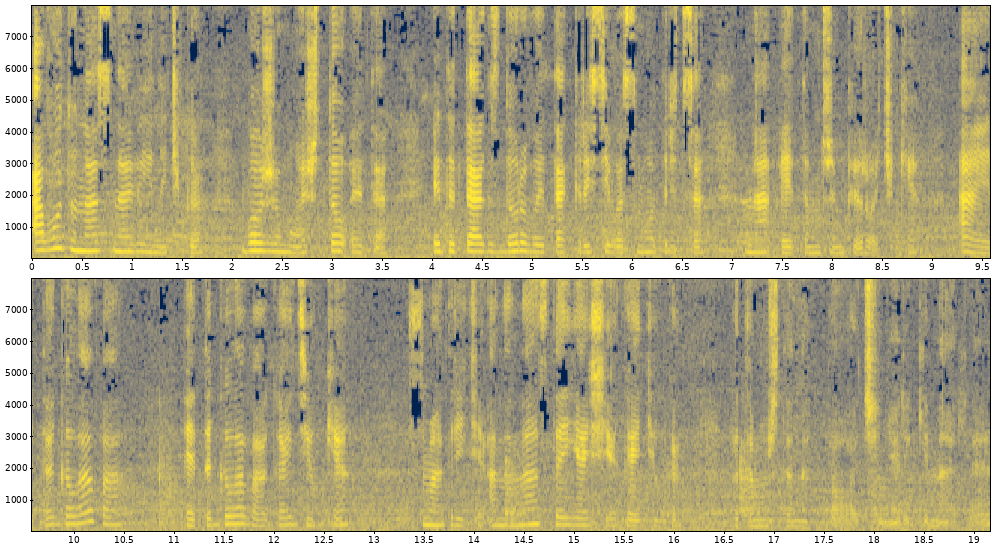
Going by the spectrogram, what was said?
А вот у нас новиночка. Боже мой, что это? Это так здорово и так красиво смотрится на этом джемперочке. А это голова. Это голова гадюки. Смотрите, она настоящая гадюка, потому что она очень оригинальная,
